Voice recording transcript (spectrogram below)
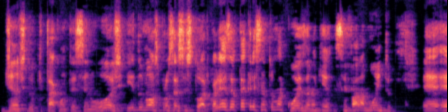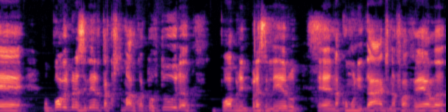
diante do que está acontecendo hoje e do nosso processo histórico. Aliás, eu até acrescento uma coisa né, que se fala muito: é, é o pobre brasileiro está acostumado com a tortura, o pobre brasileiro é, na comunidade, na favela,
